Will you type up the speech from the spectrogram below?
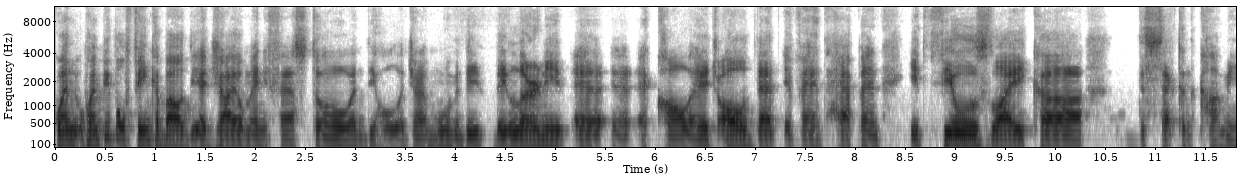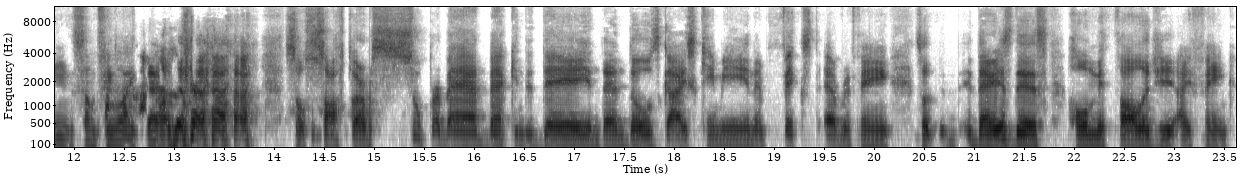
when when people think about the Agile Manifesto and the whole Agile movement, they they learn it at, at college. All that event happened. It feels like. Uh, the second coming, something like that. so software was super bad back in the day, and then those guys came in and fixed everything. So there is this whole mythology, I think,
